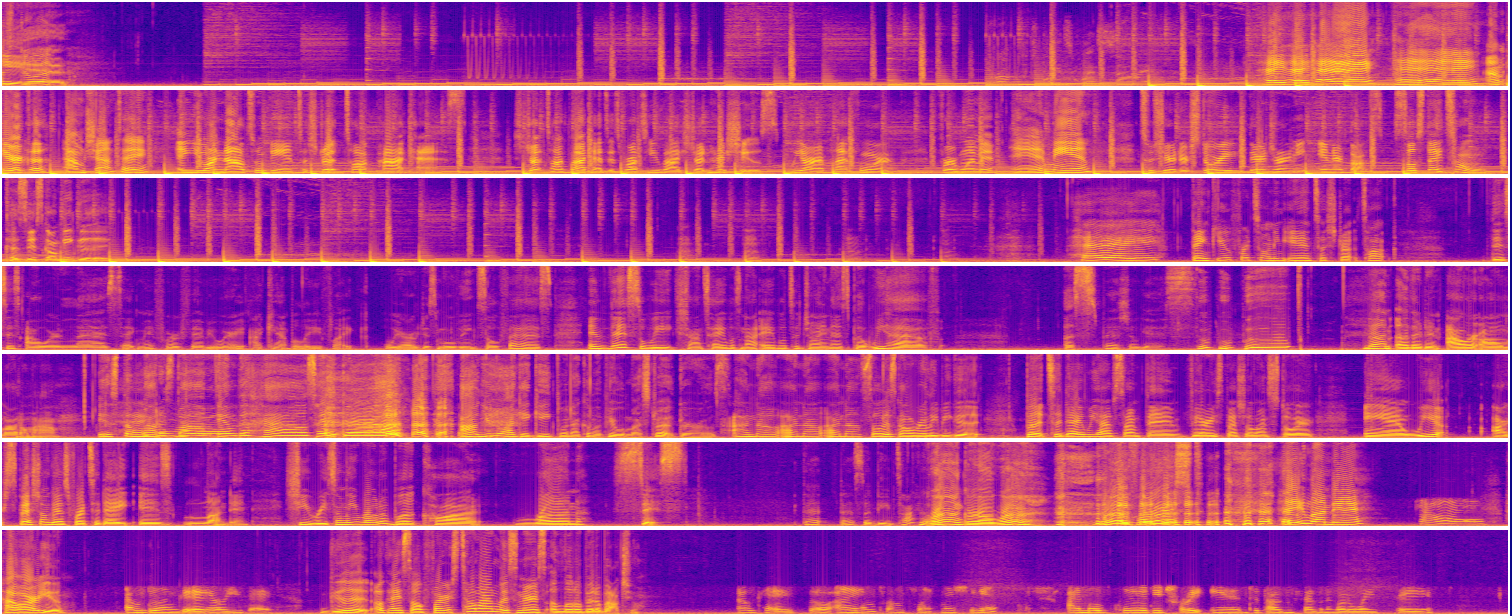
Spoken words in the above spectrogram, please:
Let's yeah. do it. From Detroit's west side. Hey, hey, hey. Hey, I'm Erica, I'm Shantae. and you are now tuned in to Strut Talk Podcast. Strut Talk Podcast is brought to you by Strutting Her Shoes. We are a platform for women And men. to share their story, their journey, and their thoughts. So stay tuned, because it's going to be good. Hey, thank you for tuning in to Strut Talk. This is our last segment for February. I can't believe like we are just moving so fast. And this week, Shantae was not able to join us, but we have a special guest. Whoop, whoop, whoop. None other than our own model mom. It's the Hey, model mom in the house. Hey, girl. I, you know I get geeked when I come up here with my strut girls. I know, I know, I know. So it's going to really be good. But today we have something very special in store. And we, our special guest for today is London. She recently wrote a book called Run Sis. That That's a deep title. Run, girl, run. run, Forrest. hey, London. Hi, How are you? I'm doing good. How are you guys? Good. Okay, so first, tell our listeners a little bit about you. Okay, so I am from Flint, Michigan. I moved to Detroit in 2007 to go to Wayne State.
